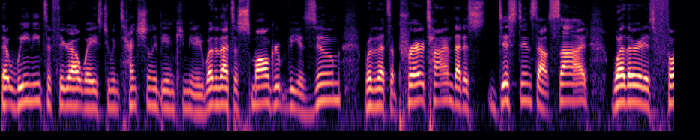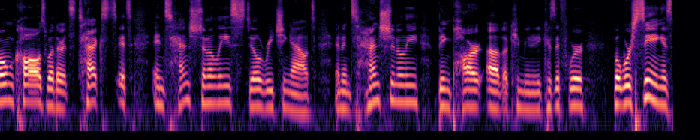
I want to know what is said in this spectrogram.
that we need to figure out ways to intentionally be in community, whether that's a small group via Zoom, whether that's a prayer time that is distanced outside, whether it is phone calls, whether it's texts, it's intentionally still reaching out and intentionally being part of a community. Because if we're, what we're seeing is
